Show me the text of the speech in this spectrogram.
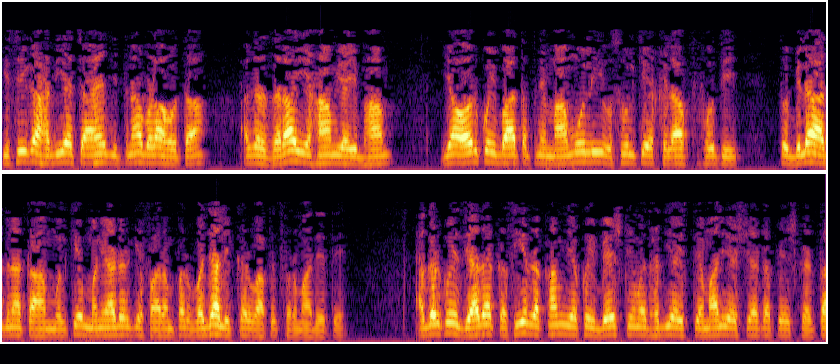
کسی کا ہدیہ چاہے جتنا بڑا ہوتا، اگر ذرا یہ ہام یا ابہام یا اور کوئی بات اپنے معمولی اصول کے خلاف ہوتی تو بلا ادنا تعمل کے منی آرڈر کے فارم پر وجہ لکھ کر واپس فرما دیتے۔ اگر کوئی زیادہ کثیر رقم یا کوئی بیش قیمت ہدیہ استعمالی اشیاء کا پیش کرتا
